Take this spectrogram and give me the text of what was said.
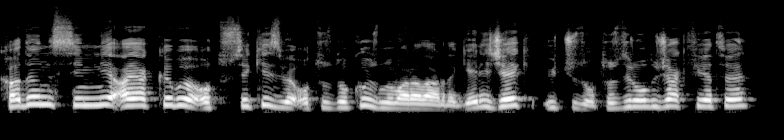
Kadın simli ayakkabı 38 ve 39 numaralarda gelecek 330 lira olacak fiyatı.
